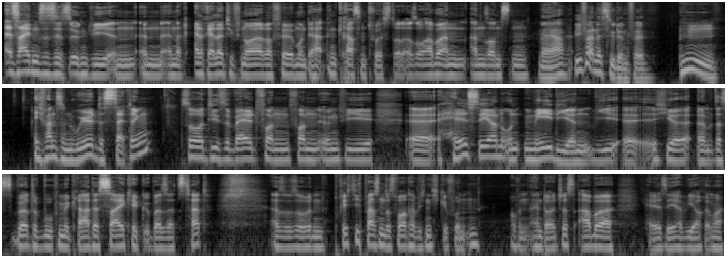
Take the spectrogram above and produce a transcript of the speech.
Es sei denn, es ist jetzt irgendwie ein, ein, ein, ein relativ neuerer Film und der hat einen krassen Twist oder so. Aber an, ansonsten, naja, wie fandest du den Film? hm, ich fand es ein weirdes Setting. So diese Welt von, von irgendwie äh, Hellsehern und Medien, wie äh, hier äh, das Wörterbuch mir gerade Psychic übersetzt hat. Also so ein richtig passendes Wort habe ich nicht gefunden, ein, deutsches, aber Hellseher, wie auch immer.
